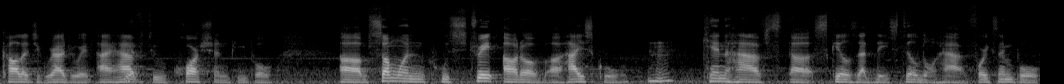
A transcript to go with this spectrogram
college graduate, I have Yeah. to caution people. Um, someone who's straight out of uh, high school Mm-hmm. can have uh, skills that they still don't have. For example,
